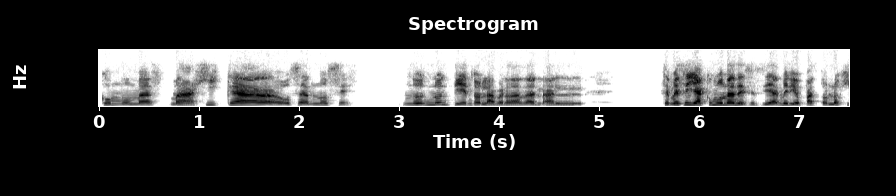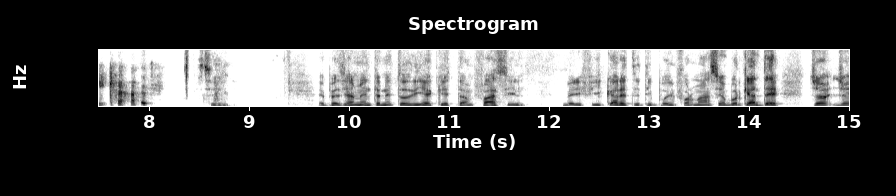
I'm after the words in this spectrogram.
como más mágica? O sea, no sé, no, no entiendo la verdad al, al... Se me hace ya como una necesidad medio patológica. Sí, especialmente en estos días que es tan fácil verificar este tipo de información, porque antes, yo, yo,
